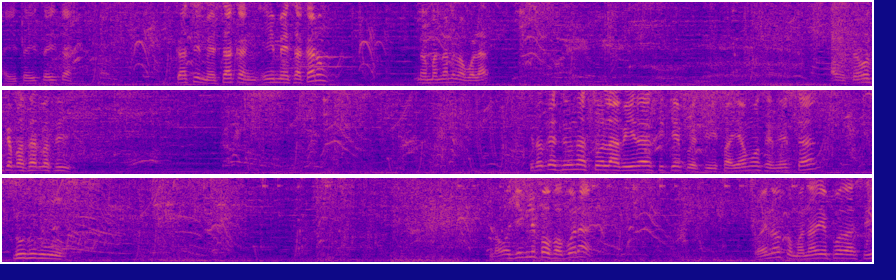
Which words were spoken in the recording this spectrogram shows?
ahí está, ahí está, ahí está. Casi me sacan. ¿Y me sacaron? Me mandaron a volar. Vamos, tenemos que pasarlo así. Creo que es una sola vida, así que pues si fallamos en esta... No, no, no, no. Vamos, Jigglypuff, afuera. Bueno, como nadie puede así.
